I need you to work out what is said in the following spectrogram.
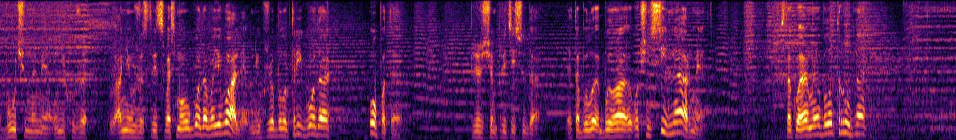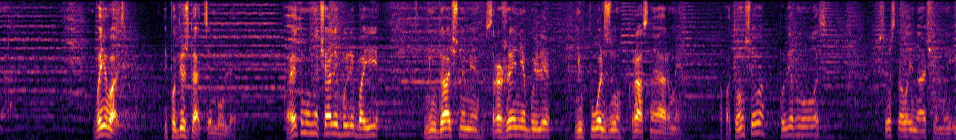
обученными. У них уже, они уже с 1938 года воевали, у них уже было три года опыта, прежде чем прийти сюда. Это было, была очень сильная армия. С такой армией было трудно воевать и побеждать тем более. Поэтому вначале были бои неудачными, сражения были не в пользу Красной Армии. А потом все повернулось, все стало иначе. Мы, и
